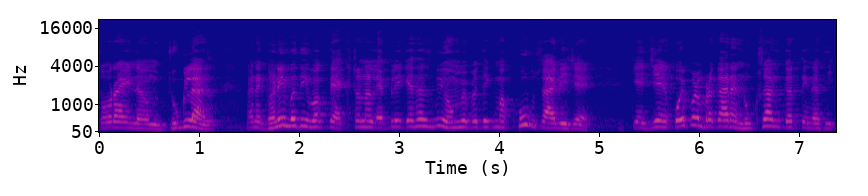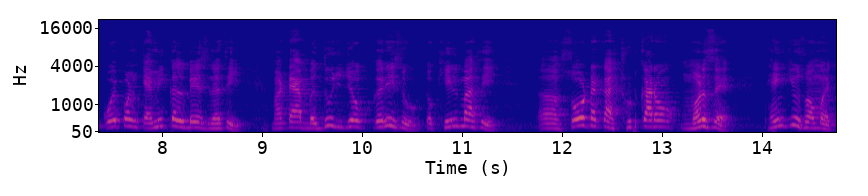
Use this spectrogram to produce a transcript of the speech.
સોરાઇનમ જુગલાસ અને ઘણી બધી વખતે એક્સટર્નલ એપ્લિકેશન્સ બી હોમિયોપેથિકમાં ખૂબ સારી છે કે જે કોઈ પણ પ્રકારે નુકસાન કરતી નથી કોઈ પણ કેમિકલ બેઝ નથી. માટે આ બધું જ જો કરીશું તો ખીલમાંથી સો ટકા છુટકારો મળશે. થેન્ક યુ સો મચ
